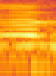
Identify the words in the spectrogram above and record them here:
में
